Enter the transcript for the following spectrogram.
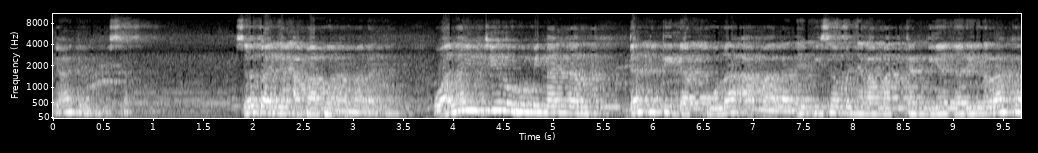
Gak ada yang bisa. Sebanyak apa pun amalannya. Wala yujiruhu dan tidak pula amalannya bisa menyelamatkan dia dari neraka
